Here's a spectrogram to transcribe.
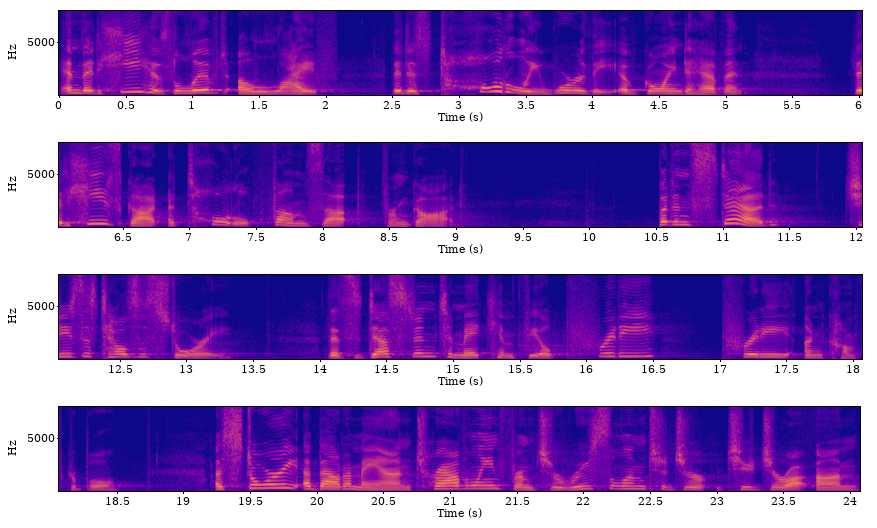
and that he has lived a life that is totally worthy of going to heaven, that he's got a total thumbs up from God. But instead, Jesus tells a story that's destined to make him feel pretty, pretty uncomfortable a story about a man traveling from Jerusalem to, Jer- to Jer- um,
